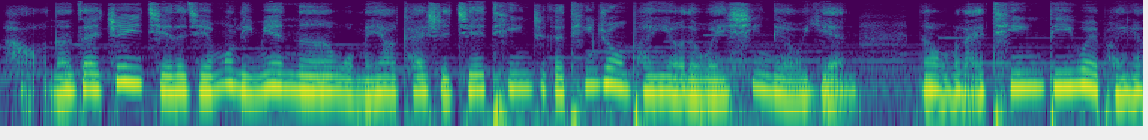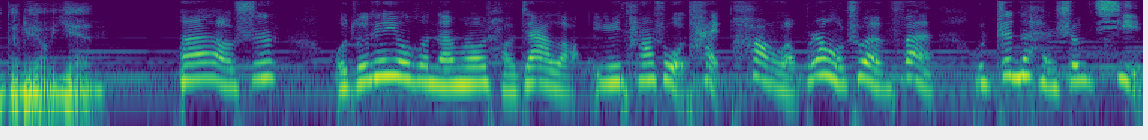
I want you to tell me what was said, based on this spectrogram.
好，那在这一节的节目里面呢，我们要开始接听这个听众朋友的微信留言。那我们来听第一位朋友的留言。安安老师。我昨天又和男朋友吵架了，因为他说我太胖了，不让我吃晚饭。我真的很生气，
